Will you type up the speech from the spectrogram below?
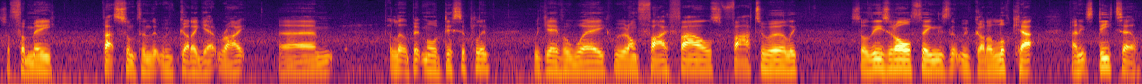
so for me, that's something that we've got to get right. Um, a little bit more discipline. we gave away. We were on five fouls far too early. So these are all things that we've got to look at and it's detail.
